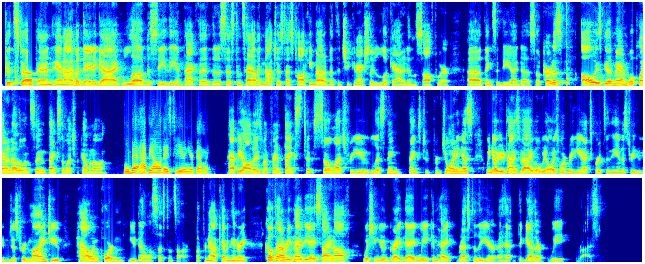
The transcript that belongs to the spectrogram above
Good stuff. And and I'm a data guy. Love to see the impact that, that assistants have, and not just us talking about it, but that you can actually look at it in the software, uh, things that DI does. So Curtis, always good, man. We'll plan another one soon. Thanks so much for coming on. You bet. Happy holidays to you and your family. Happy holidays, my friend. Thanks to so much for you listening. Thanks to for joining us. We know your time is valuable. We always want to bring you experts in the industry who can just remind you how important you dental assistants are. But for now, Kevin Henry, co-founder of Ignite DA, signing off. Wishing you a great day, week, and hey, rest of the year ahead. Together we rise.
